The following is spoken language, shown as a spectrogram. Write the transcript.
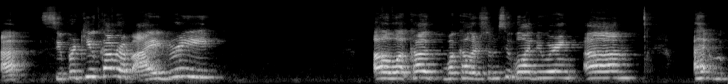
Uh, super cute cover up. I agree. Oh, what color? What color swimsuit will I be wearing? Um, I,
